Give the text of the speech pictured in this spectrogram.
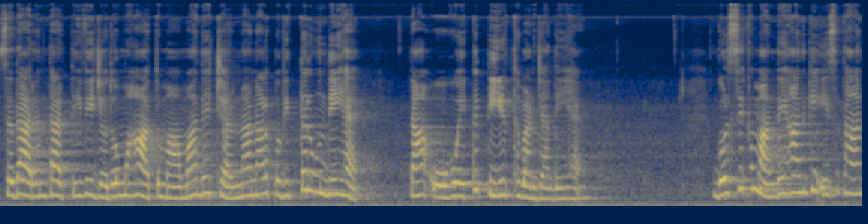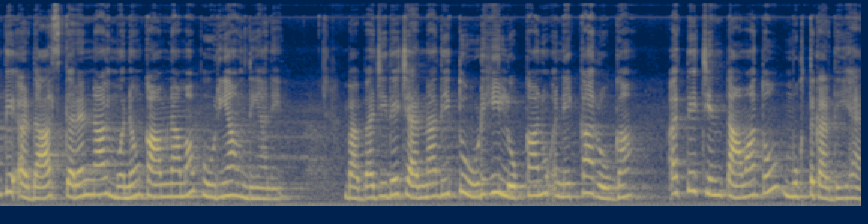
ਸਧਾਰਨ ਧਰਤੀ ਵੀ ਜਦੋਂ ਮਹਾਤਮਾਵਾਂ ਦੇ ਚਰਨਾਂ ਨਾਲ ਪਵਿੱਤਰ ਹੁੰਦੀ ਹੈ, ਤਾਂ ਉਹ ਇੱਕ ਤੀਰਥ ਬਣ ਜਾਂਦੀ ਹੈ। ਗੁਰਸਿੱਖ ਮੰਨਦੇ ਹਨ ਕਿ ਇਸ ਥਾਂ ਤੇ ਅਰਦਾਸ ਕਰਨ ਨਾਲ ਮਨੋ ਕਾਮਨਾਵਾਂ ਪੂਰੀਆਂ ਹੁੰਦੀਆਂ ਨੇ। ਬਾਬਾ ਜੀ ਦੇ ਚਰਨਾਂ ਦੀ ਧੂੜ ਹੀ ਲੋਕਾਂ ਨੂੰ ਅਨੇਕਾਂ ਰੋਗਾਂ ਅਤੇ ਚਿੰਤਾਵਾਂ ਤੋਂ ਮੁਕਤ ਕਰਦੀ ਹੈ।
